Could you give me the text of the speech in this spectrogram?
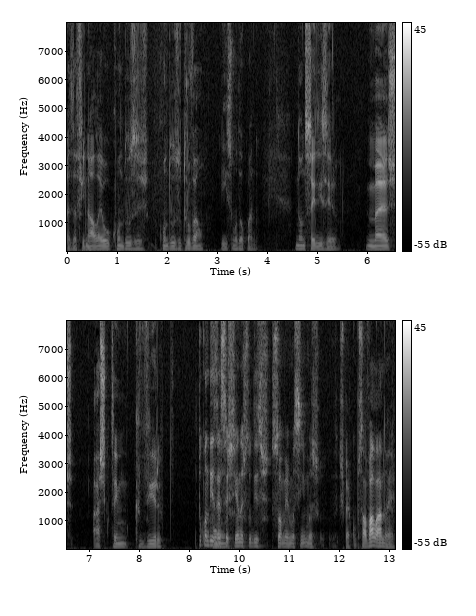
Mas afinal é o que conduz, o trovão. E isso mudou quando? Não sei dizer, mas acho que tem que ver. Tu quando dizes Com- essas cenas, tu dizes só mesmo assim, mas espero que o pessoal vá lá, não é?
